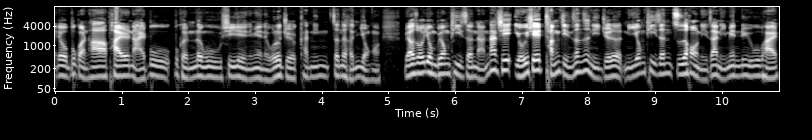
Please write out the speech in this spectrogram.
而且我不管他拍哪一部不可能任务系列里面的，我都觉得看你真的很勇哦。不要说用不用替身呐，那些有一些场景，甚至你觉得你用替身之后，你在里面绿屋拍，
